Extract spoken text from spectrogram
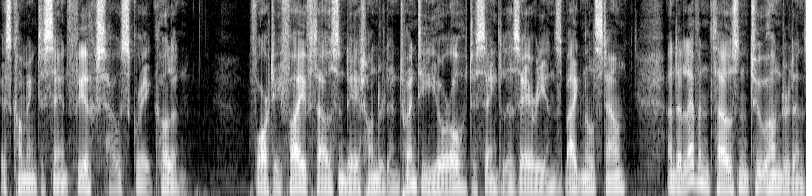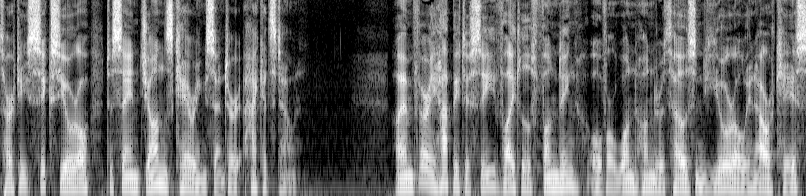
is coming to St. Felix House, Graiguecullen. 45,820 euro to St. Lazarian's Bagenalstown and 11,236 euro to St. John's Caring Centre, Hacketstown. I am very happy to see vital funding, over 100,000 euro in our case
